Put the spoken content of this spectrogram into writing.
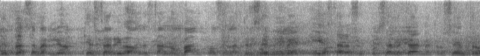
de Plaza Merliot, que está arriba donde están los bancos, en la tercer nivel. Y está la sucursal acá de Metrocentro,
